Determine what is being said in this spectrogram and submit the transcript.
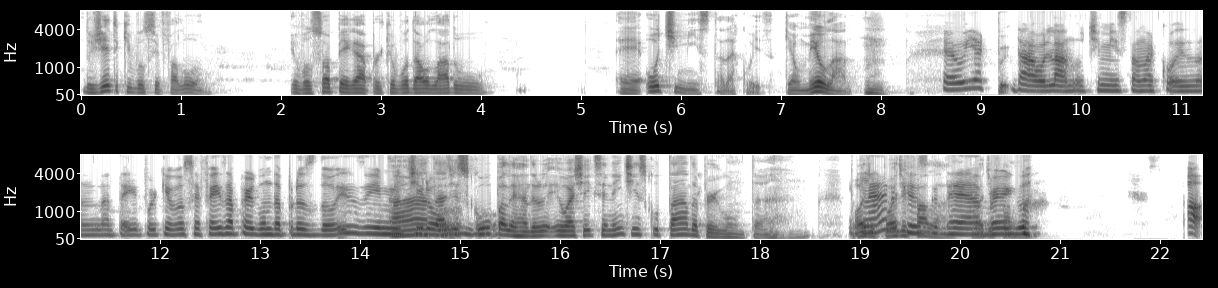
Do jeito que você falou, eu vou só pegar, porque eu vou dar o lado é, otimista da coisa, que é o meu lado. Hum. Eu ia dar o lado otimista na coisa, até porque você fez a pergunta para os dois e me ah, tirou. Tá, desculpa, Alejandro. Eu achei que você nem tinha escutado a pergunta. Pode, claro pode que falar. Eu a pode pergunta. Ó,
